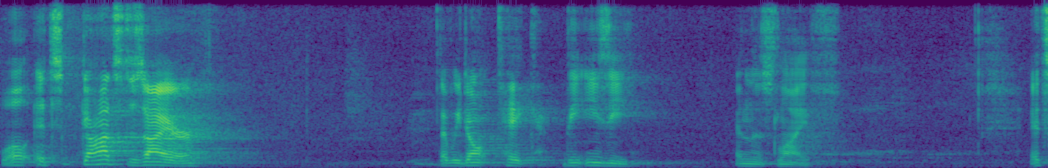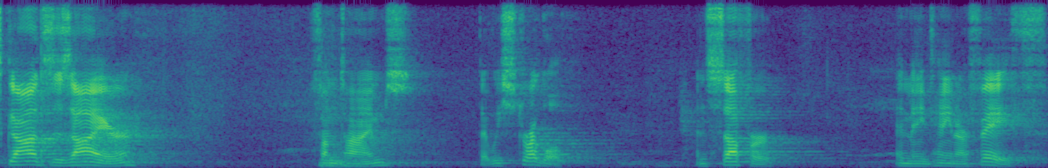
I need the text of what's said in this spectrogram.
Well, it's God's desire that we don't take the easy in this life. It's God's desire sometimes that we struggle and suffer and maintain our faith.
